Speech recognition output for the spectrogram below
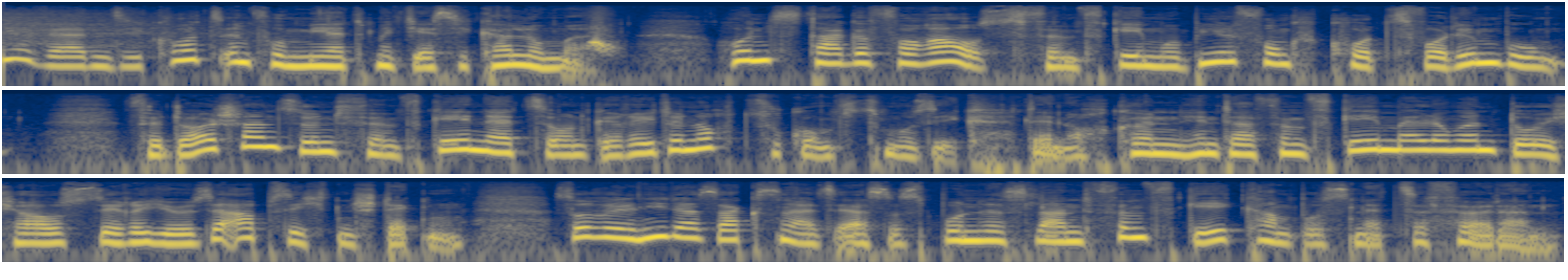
Hier werden Sie kurz informiert mit Jessica Lumme. Hundstage voraus, 5G-Mobilfunk kurz vor dem Boom. Für Deutschland sind 5G-Netze und Geräte noch Zukunftsmusik. Dennoch können hinter 5G-Meldungen durchaus seriöse Absichten stecken. So will Niedersachsen als erstes Bundesland 5G-Campusnetze fördern.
